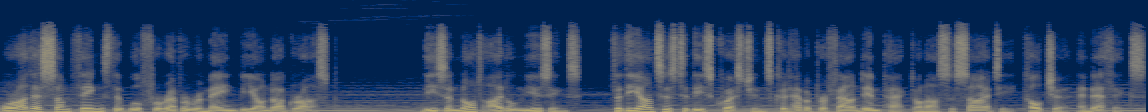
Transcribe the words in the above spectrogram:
or are there some things that will forever remain beyond our grasp? These are not idle musings, for the answers to these questions could have a profound impact on our society, culture, and ethics.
